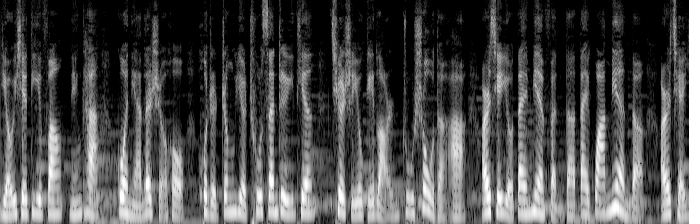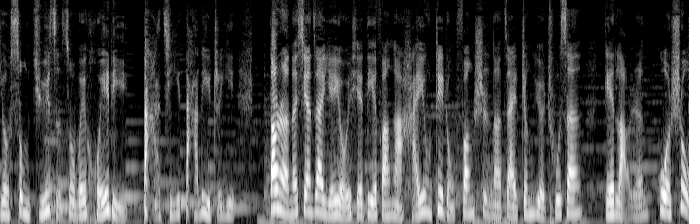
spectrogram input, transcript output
有一些地方，您看过年的时候或者正月初三这一天，确实有给老人祝寿的啊，而且有带面粉的、带挂面的，而且又送橘子作为回礼，大吉大利之意。当然呢，现在也有一些地方啊，还用这种方式呢，在正月初三给老人过寿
